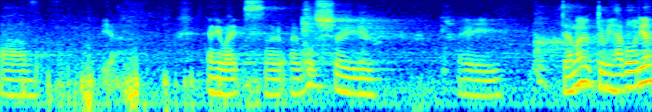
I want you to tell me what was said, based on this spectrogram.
Um, yeah. Anyway, so I will show you a demo. Do we have audio?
